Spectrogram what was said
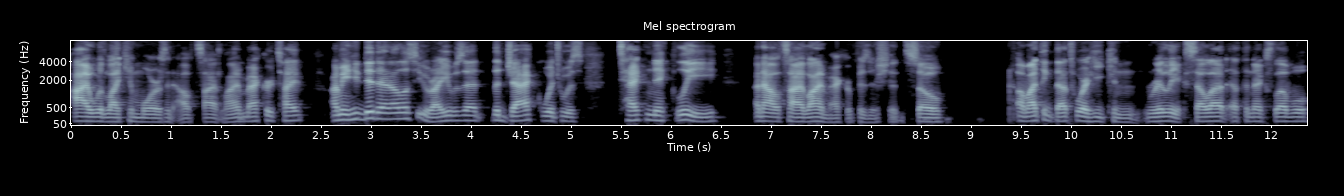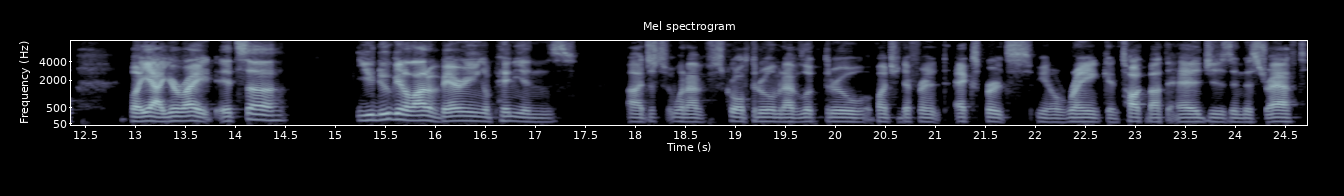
I would like him more as an outside linebacker type. I mean, he did at LSU, right? He was at the Jack, which was technically an outside linebacker position. So um, I think that's where he can really excel at at the next level. But yeah, you're right. It's uh you do get a lot of varying opinions. Uh, just when I've scrolled through them and I've looked through a bunch of different experts, you know, rank and talk about the edges in this draft.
